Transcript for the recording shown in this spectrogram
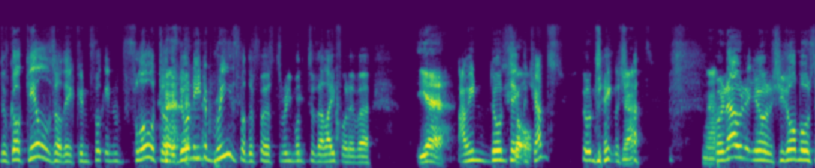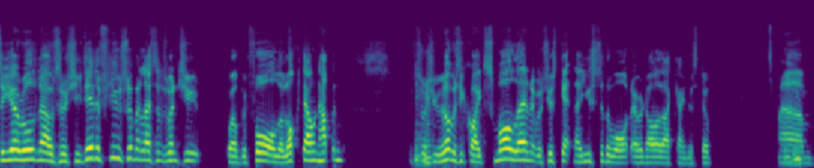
they've got gills or they can fucking float or they don't need to breathe for the first three months of their life, whatever. Yeah. I mean, don't take the chance. Don't take the Nah. chance. No. But now, you know, she's almost a year old now, so she did a few swimming lessons when she, well, before all the lockdown happened. So Mhm. she was obviously quite small then. It was just getting her used to the water and all of that kind of stuff. Mhm. Um,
